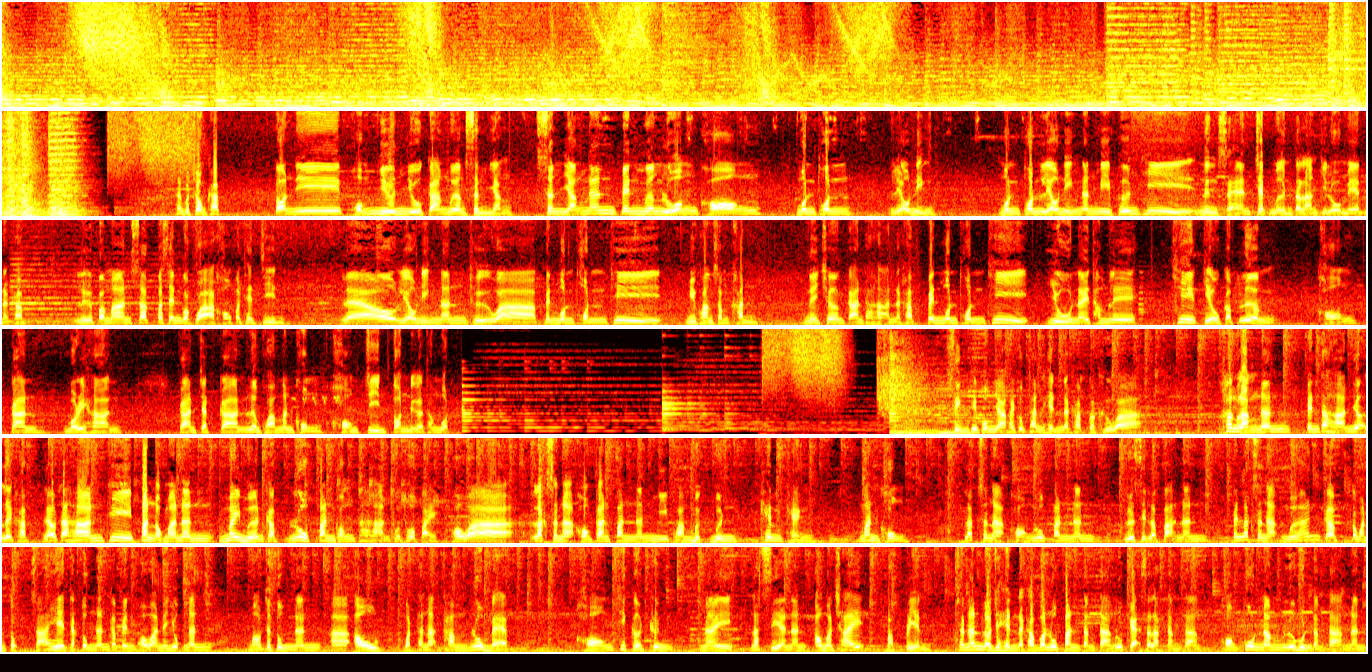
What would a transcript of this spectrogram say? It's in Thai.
ท่านผู้ชมครับ ตอนนี้ผมยืนอยู่กลางเมืองเซินหยางเซินหยางนั้นเป็นเมืองหลวงของมณฑล เหลียวหนิงมณฑลเหลียวหนิงนั้นมีพื้นที่ 170,000 ตารางกิโลเมตรนะครับ หรือประมาณสักเปอร์เซ็นต์กว่าๆของประเทศจีน แล้วเหลียวหนิงนั้นถือว่าเป็นมณฑลที่มีความสำคัญในเชิงการทหารนะครับ เป็นมณฑลที่อยู่ในทำเลที่เกี่ยวกับเรื่องของการบริหาร การจัดการเรื่องความมั่นคงของจีนตอนเหนือทั้งหมด สิ่งที่ผมอยากให้ทุกท่านเห็นนะครับก็คือว่าข้างหลังนั้นเป็นทหารเยอะเลยครับ แล้วทหารที่ปั้นออกมานั้นไม่เหมือนกับรูปปั้นของทหารทั่วๆไป เพราะว่าลักษณะของการปั้นนั้นมีความบึกบึน เข้มแข็ง มั่นคง ลักษณะของรูปปั้นนั้น หรือศิลปะนั้นเป็นลักษณะเหมือนกับตะวันตก สาเหตุจากตรงนั้นก็เป็นเพราะว่าในยุคนั้นเหมาจะตุงนั้นเอาวัฒนธรรมรูปแบบของที่เกิดขึ้นในรัสเซียนั้นเอามาใช้ปรับเปลี่ยน ฉะนั้นเราจะเห็นนะครับว่ารูปปั้นต่างๆ รูปแกะสลักต่างๆ ของผู้นำหรือหุ่นต่างๆ นั้น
